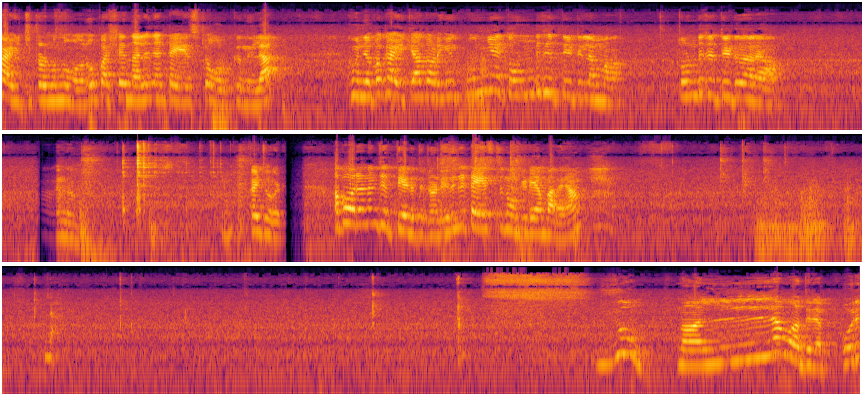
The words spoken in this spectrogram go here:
കഴിച്ചിട്ടുണ്ടെന്ന് തോന്നുന്നു. പക്ഷെ എന്നാലും ഞാൻ ടേസ്റ്റ് ഓർക്കുന്നില്ല. കുഞ്ഞപ്പ കഴിക്കാൻ തുടങ്ങി. കുഞ്ഞ് തൊണ്ട് ചെത്തിയിട്ടില്ലമ്മ. തൊണ്ട് ചെത്തിയിട്ട് തരാം. കഴിച്ചോട്ടെ അപ്പൊ ഒരെണ്ണം ചെത്തി എടുത്തിട്ടുണ്ട് ഇതിന്റെ ടേസ്റ്റ് നോക്കിയിട്ട് ഞാൻ പറയാം അയ്യോ നല്ല മധുരം. ഒരു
